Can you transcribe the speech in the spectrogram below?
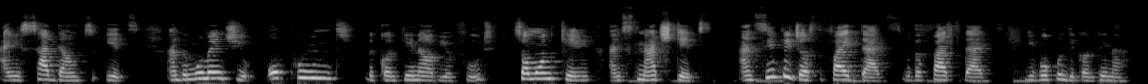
and you sat down to eat. And the moment you opened the container of your food, someone came and snatched it and simply justified that with the fact that you've opened the container.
